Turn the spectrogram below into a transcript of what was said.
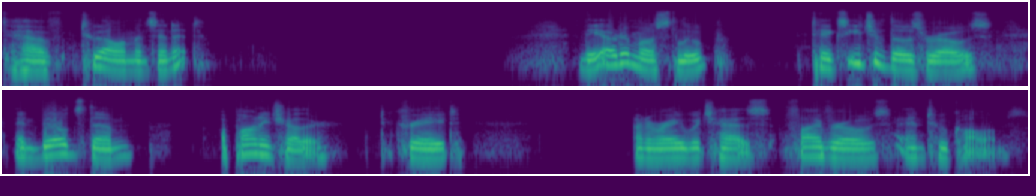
to have two elements in it. And the outermost loop takes each of those rows and builds them upon each other to create an array which has five rows and two columns.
